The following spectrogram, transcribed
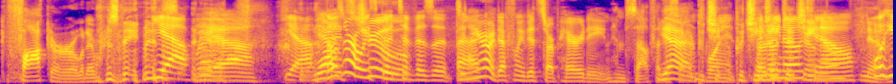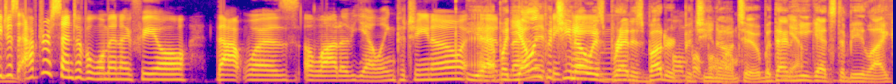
Focker or whatever his name is. Yeah, right. Yeah. Yeah, Yeah, those are always true. good to visit. De Niro definitely did start parodying himself at Yeah, a certain Paci- point. Pacino So did Pacino, Pacino. too. Yeah. Well, he just after Scent of a Woman, I feel that was a lot of yelling Pacino. Yeah, and but yelling Pacino is bread is buttered boom, boom, Pacino boom, boom. too. But then Yeah. he gets to be like,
